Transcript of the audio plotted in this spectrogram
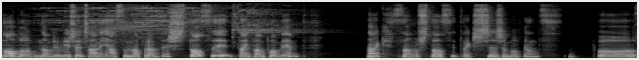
nowo, nowymi rzeczami, a są naprawdę sztosy, tak Wam powiem. Tak, są sztosy, tak szczerze mówiąc, bo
